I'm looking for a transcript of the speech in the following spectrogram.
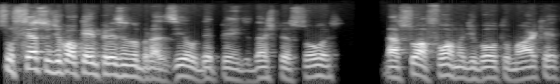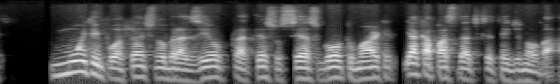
Sucesso de qualquer empresa no Brasil depende das pessoas, da sua forma de go-to-market muito importante no Brasil para ter sucesso, go-to-market e a capacidade que você tem de inovar.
